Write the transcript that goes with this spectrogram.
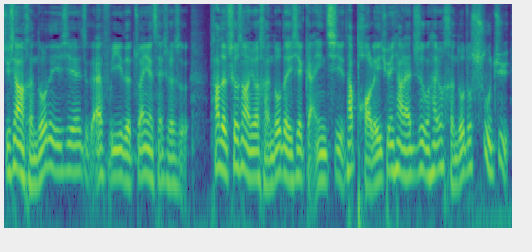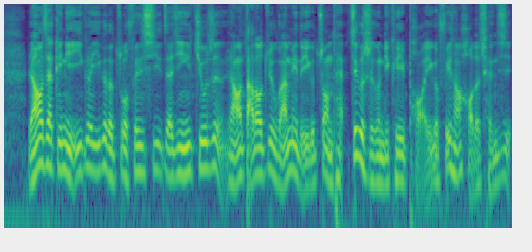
就像很多的一些这个 F 一的专业赛车手，他的车上有很多的一些感应器，他跑了一圈下来之后，他有很多的数据，然后再给你一个一个的做分析，再进行纠正，然后达到最完美的一个状态。这个时候你可以跑一个非常好的成绩。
